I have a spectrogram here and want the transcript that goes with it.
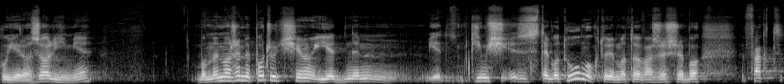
ku Jerozolimie, Bo my możemy poczuć się jednym, jed, kimś z tego tłumu, który mu towarzyszy, bo fakt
